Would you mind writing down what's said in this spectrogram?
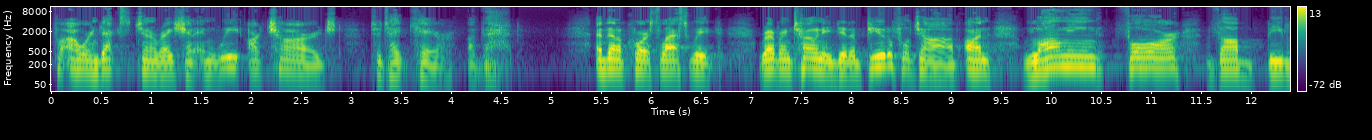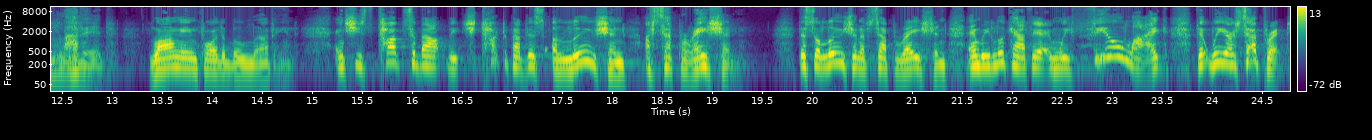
for our next generation, and we are charged to take care of that. And then, of course, last week, Reverend Tony did a beautiful job on longing for the beloved, longing for the beloved. And she talks about the, she talked about this illusion of separation this illusion of separation, and we look out there and we feel like that we are separate.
